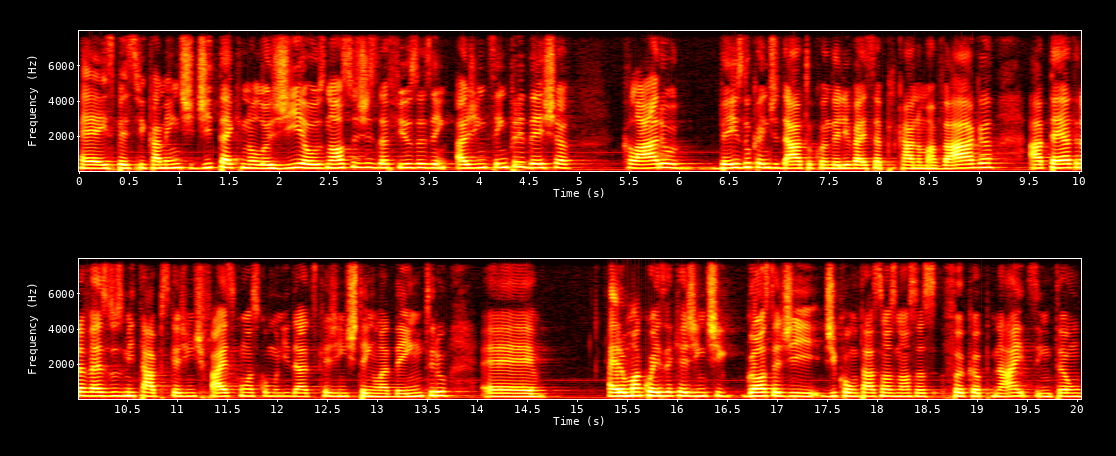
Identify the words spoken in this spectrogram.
é, especificamente de tecnologia, os nossos desafios a gente sempre deixa claro desde o candidato quando ele vai se aplicar numa vaga, até através dos meetups que a gente faz com as comunidades que a gente tem lá dentro. É, era uma coisa que a gente gosta de, de contar são as nossas fuck up nights. Então,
